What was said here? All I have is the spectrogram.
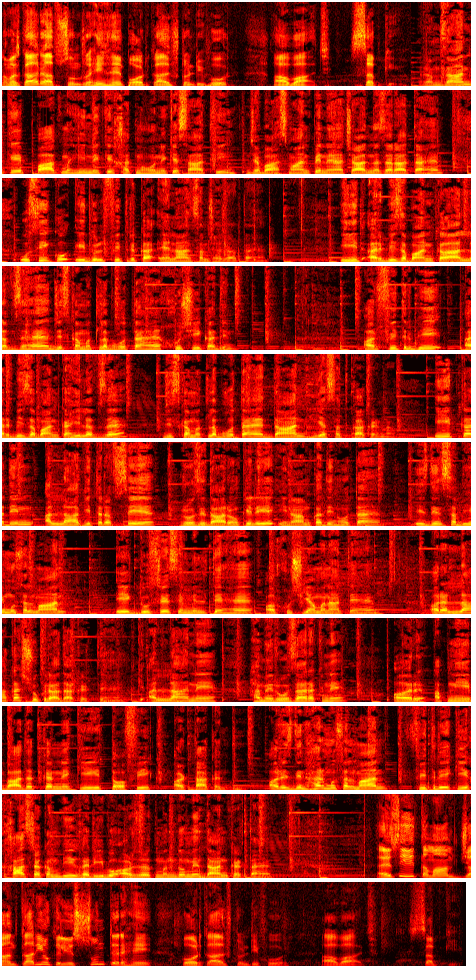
नमस्कार, आप सुन रहे हैं पॉडकास्ट 24 आवाज़ सबकी। रमज़ान के पाक महीने के ख़त्म होने के साथ ही जब आसमान पे नया चाँद नज़र आता है, उसी को ईद उल फित्र का ऐलान समझा जाता है। ईद अरबी ज़बान का लफ्ज़ है, जिसका मतलब होता है खुशी का दिन। और फित्र भी अरबी ज़बान का ही लफ्ज़ है, जिसका मतलब होता है दान या सदका करना। ईद का दिन अल्लाह की तरफ़ से रोज़ेदारों के लिए इनाम का दिन होता है। इस दिन सभी मुसलमान एक दूसरे से मिलते हैं और खुशियाँ मनाते हैं और अल्लाह का शुक्र अदा करते हैं कि अल्लाह ने हमें रोज़ा रखने और अपनी इबादत करने की तौफीक और ताकत दी। और इस दिन हर मुसलमान फितरे की ख़ास रकम भी गरीबों और ज़रूरतमंदों में दान करता है। ऐसी ही तमाम जानकारियों के लिए सुनते रहें पॉडकास्ट 24 आवाज़ सबकी।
